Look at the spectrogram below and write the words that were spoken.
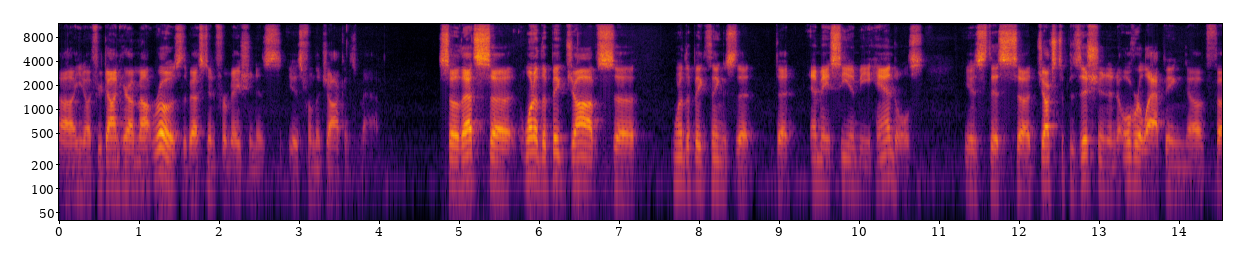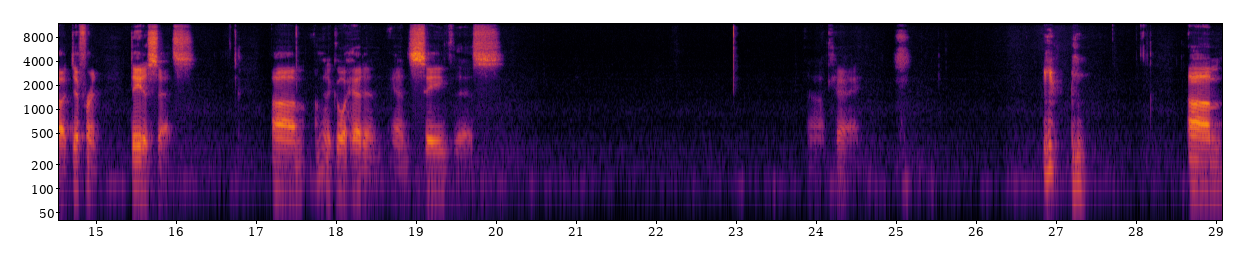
Uh, you know, if you're down here on Mount Rose, the best information is is from the Jachens map. So that's uh, one of the big jobs. Uh, one of the big things that that MACME handles is this uh, juxtaposition and overlapping of uh, different data sets. Um, I'm going to go ahead and, and save this. Okay. um,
